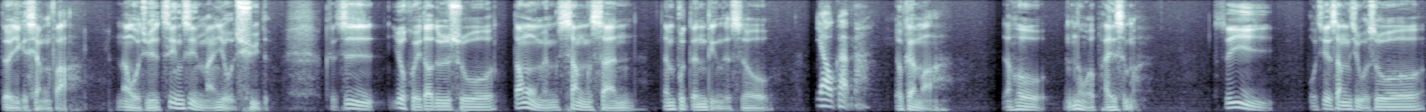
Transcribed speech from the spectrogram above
的一个想法。那我觉得这件事情蛮有趣的。可是又回到就是说，当我们上山但不登顶的时候，要干嘛？要干嘛？然后那我要拍什么？所以我记得上一集我说。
